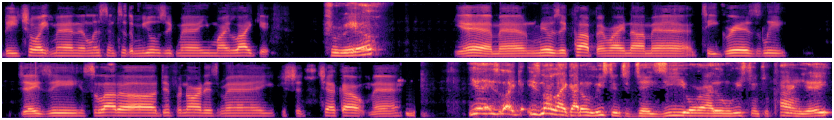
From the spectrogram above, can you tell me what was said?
Detroit, man, and listen to the music, man. You might like it. For real? Yeah, man. Music popping right now, man. Tee Grizzley, Jay Z. It's a lot of uh, different artists, man. You should check out, man. Yeah, it's like it's not like I don't listen to Jay Z or I don't listen to Kanye.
